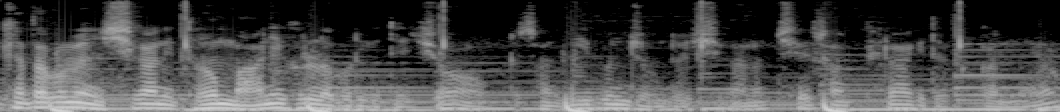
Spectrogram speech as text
이렇게 하다 보면 시간이 더 많이 흘러버리게 되죠. 그래서 한 2분 정도 시간은 최소한 필요하게 될 것 같네요.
